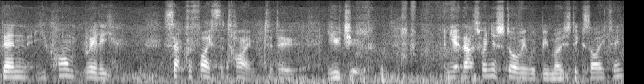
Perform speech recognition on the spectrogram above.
then you can't really sacrifice the time to do YouTube. And yet that's when your story would be most exciting.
